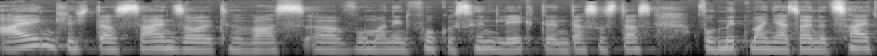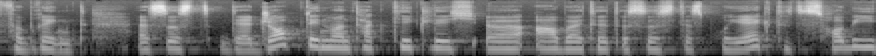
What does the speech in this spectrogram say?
eigentlich das sein sollte, was, äh, wo man den Fokus hinlegt, denn das ist das, womit man ja seine Zeit verbringt. Es ist der Job, den man tagtäglich äh, arbeitet, es ist das Projekt, das Hobby,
